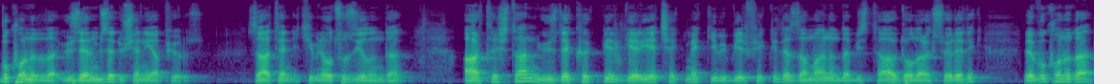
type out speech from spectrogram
Bu konuda da üzerimize düşeni yapıyoruz. Zaten 2030 yılında artıştan yüzde 41 geriye çekmek gibi bir fikri de zamanında biz taahhüt olarak söyledik ve bu konuda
